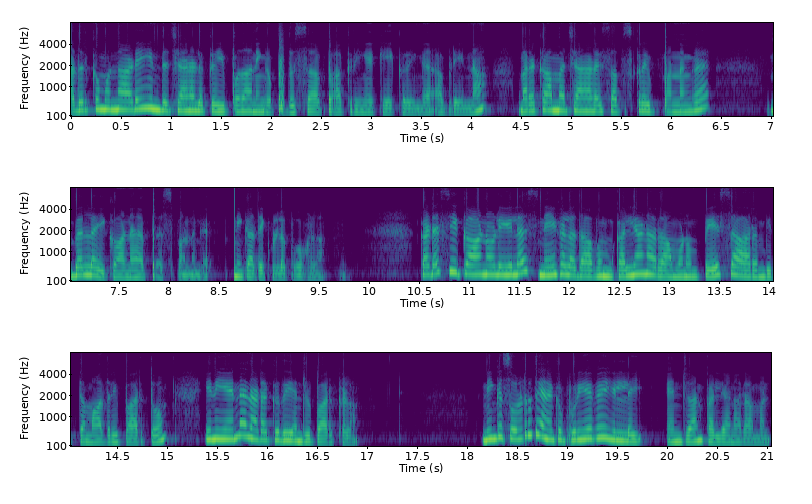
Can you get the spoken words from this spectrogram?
அதற்கு முன்னாடி இந்த சேனலுக்கு இப்போ தான் நீங்கள் புதுசாக பார்க்குறீங்க கேட்குறீங்க அப்படின்னா மறக்காமல் சேனலை சப்ஸ்கிரைப் பண்ணுங்கள் பெல் ஐக்கானை ப்ரெஸ் பண்ணுங்கள் நீ கதைக்குள்ளே போகலாம். கடைசி காணொளியில் ஸ்நேகலதாவும் கல்யாணராமனும் பேச ஆரம்பித்த மாதிரி பார்த்தோம். இனி என்ன நடக்குது என்று பார்க்கலாம். நீங்கள் சொல்கிறது எனக்கு புரியவே இல்லை என்றான் கல்யாணராமன்.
